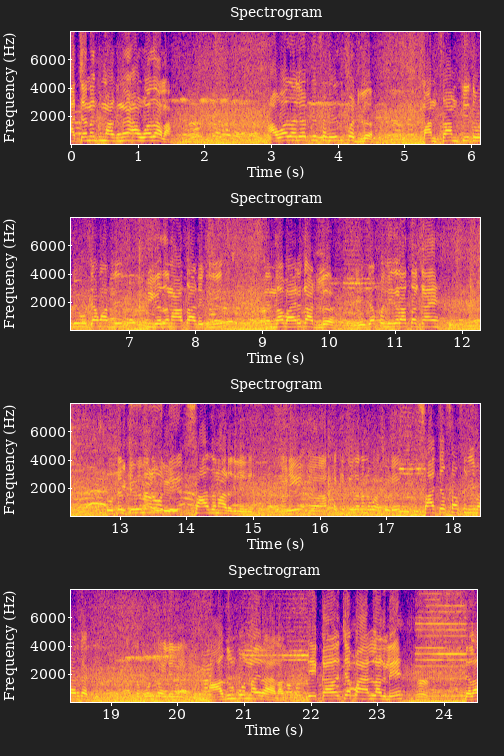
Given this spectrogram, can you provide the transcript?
अचानक मागणं आवाज आला. आवाज आल्यावर ते सगळेच पडलं. माणसं आमची थोडी उड्या मारली तिघ जण आत अडकली. त्यांना बाहेर काढलं. ह्याच्या पलीकडे आता काय? टोटल किती जण होते? सहा जण अडकलेली. आणि आता किती जणांना वाचवले? सहाच्या सहा सगळी बाहेर काढली. आता कोण राहिलेले नाही अजून कोण नाही राहिला. एकाच्या पायाला लागले. त्याला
